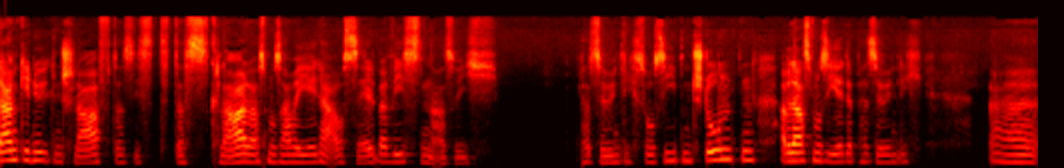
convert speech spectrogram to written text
Dann genügend Schlaf, das ist das klar, das muss aber jeder auch selber wissen. Also ich persönlich so sieben Stunden, aber das muss jeder persönlich äh,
